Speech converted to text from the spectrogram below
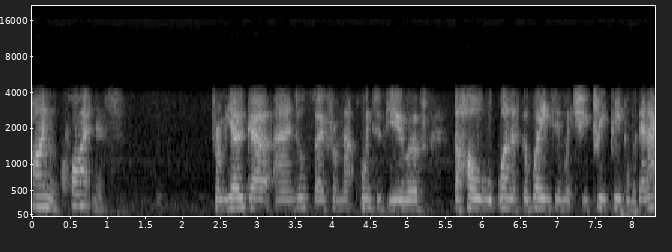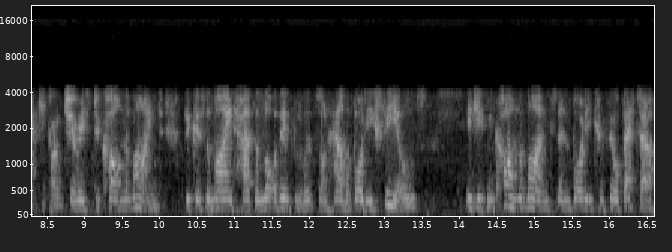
time and quietness from yoga and also from that point of view of the whole one of the ways in which you treat people within acupuncture is to calm the mind because the mind has a lot of influence on how the body feels if you can calm the mind, then the body can feel better.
